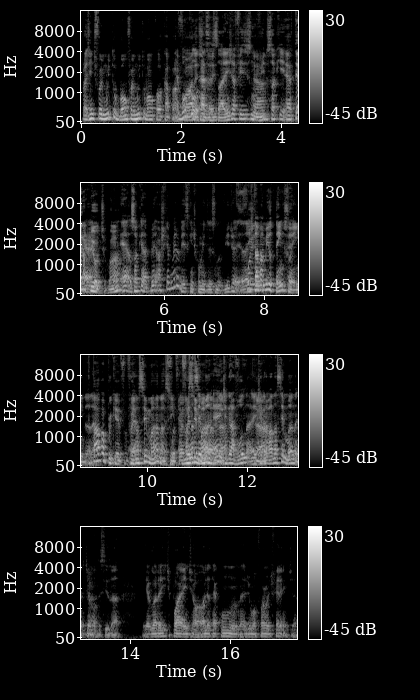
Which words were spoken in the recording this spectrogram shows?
Pra gente foi muito bom, foi muito bom colocar para fora. É bom colocar essa história. A gente já fez isso no é. vídeo, só que. É terapêutico, é, né? É, só que acho que é a primeira vez que a gente comentou isso no vídeo. A gente foi, tava meio tenso ainda, né? Tava, porque foi é. na semana, assim. Foi, foi na, na, semana. semana. É, a gente gravou, na, a gente é. gravou na semana que tinha acontecido. Né? E agora a gente, pô, a gente olha até com, né, de uma forma diferente. Né?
